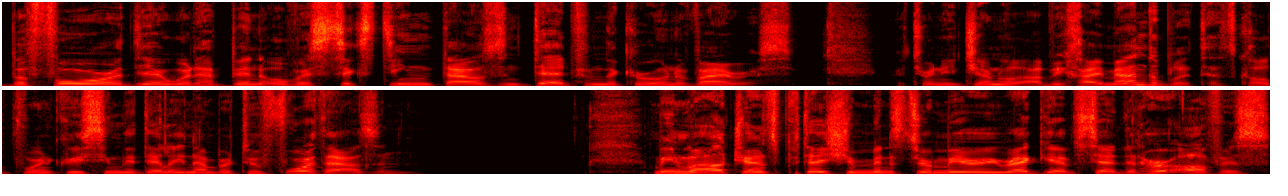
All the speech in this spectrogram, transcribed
before, there would have been over 16,000 dead from the coronavirus. Attorney General Avichai Mandelblit has called for increasing the daily number to 4,000. Meanwhile, Transportation Minister Miri Regev said that her office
